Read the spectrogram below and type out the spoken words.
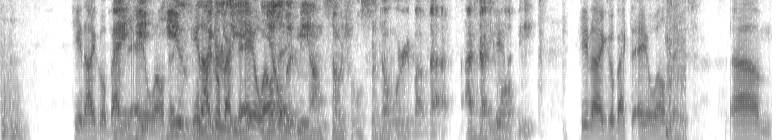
he and I go back Hey, to he, AOL. he day- has he and I go back to AOL. yelled days. at me on social, so don't worry about that. I've got you He- all beat. He and I go back to AOL days. Um,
